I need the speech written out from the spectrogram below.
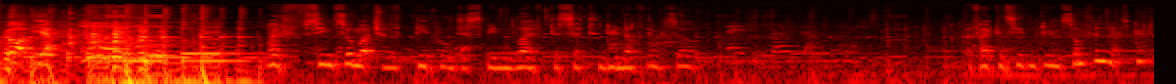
Got ya. I've seen so much of people just being left to sit and do nothing. So if I can see them doing something, that's good.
